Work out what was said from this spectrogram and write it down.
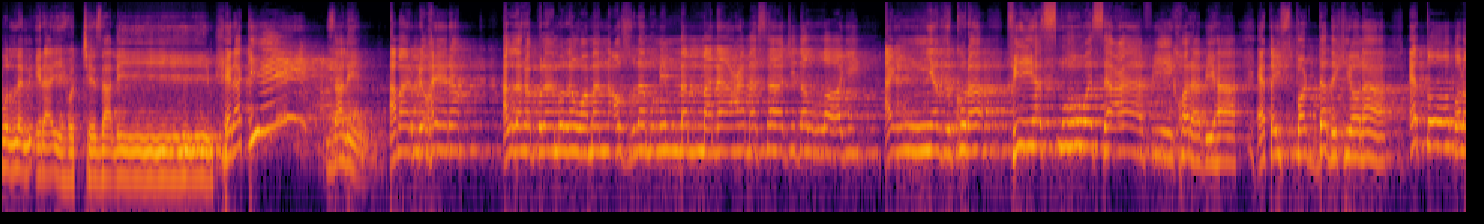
বললেন, এরাই হচ্ছে জালিম। এরা কি? জালিম। আমার প্রিয় ভাইয়েরা, আল্লাহ রাব্বুল আলামিন বললেন, ওয়ামান আযলামু মিম্মান মানাআ মাসাজিদাল্লাহি আন ইয়াযকুরা ফিহা ইসমুহু ওয়া সাআ ফি খরাবিহা। এত স্পর্ধা দেখিও না, এত বড়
